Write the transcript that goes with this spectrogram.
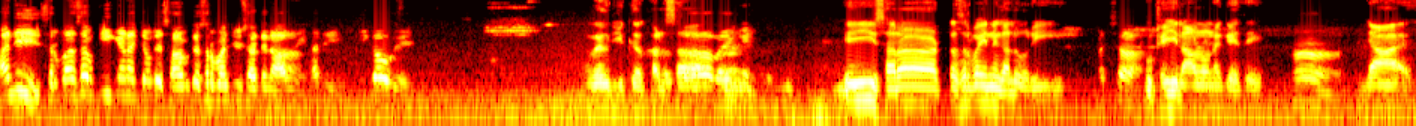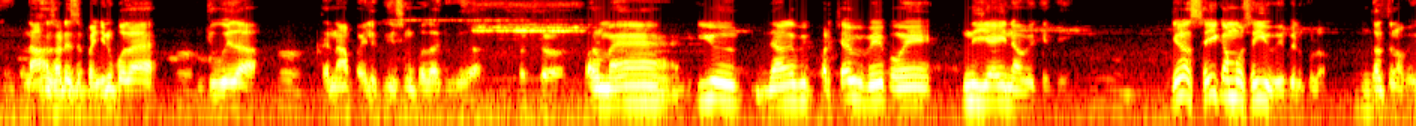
ਹਾਂਜੀ ਸਰਪੰਚ ਸਾਹਿਬ ਕੀ ਕਹਿਣਾ ਚਾਹੁੰਦੇ? ਸਾਬਕਾ ਸਰਪੰਚ ਵੀ ਸਾਡੇ ਨਾਲ ਨੇ। ਹਾਂਜੀ ਕੀ ਕਹੋਗੇ? ਵਾਹਿਗੁਰੂ ਜੀ ਕਾ ਖਾਲਸਾ। ਵਾਹਿਗੁਰੂ ਇਹ ਜੀ ਸਾਰਾ ਟਸਰ ਭਾਈ ਨੇ ਗੱਲ ਹੋ ਰਹੀ। ਅੱਛਾ। ਝੂਠੇ ਜੀ ਨਾਮ ਲਾਉਣੇ ਕਿਸੇ ਤੇ। ਹਾਂ। ਜਾਂ ਨਾ ਸਾਡੇ ਸਰਪੰਚ ਨੂੰ ਪਤਾ ਹੈ। ਜੂਏ ਦਾ ਤੇ ਨਾ ਭਾਈ ਸਿੰਘ ਨੂੰ ਪਤਾ ਜੂਏ ਦਾ। ਅੱਛਾ। ਪਰ ਮੈਂ ਇਹ ਦਾਂਗਾ ਵੀ ਪਰਚਾ ਵੀ ਵੇ ਪਵੇ ਨਜਾਇਜ਼ ਨਾ ਹੋਵੇ ਕਿਤੇ। ਜਿਹੜਾ ਸਹੀ ਕੰਮ ਉਹ ਸਹੀ ਹੋਵੇ ਬਿਲਕੁਲ। ਗਲਤ ਨਾ ਹੋਵੇ।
